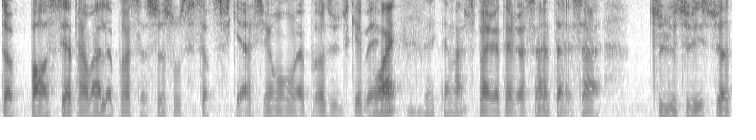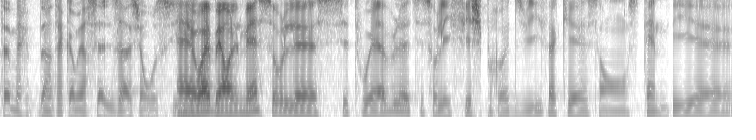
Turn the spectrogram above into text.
tu as passé à travers le processus aussi certification euh, produits du Québec. Oui, exactement. Super intéressant. Ça, tu l'utilises-tu dans ta, dans ta commercialisation aussi? Euh, oui, ben on le met sur le site web, là, sur les fiches produits, fait que sont stampés euh,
